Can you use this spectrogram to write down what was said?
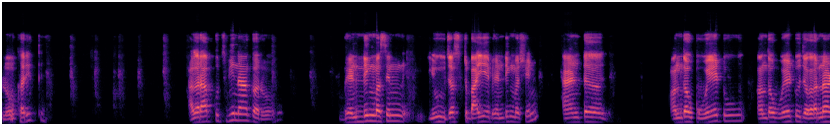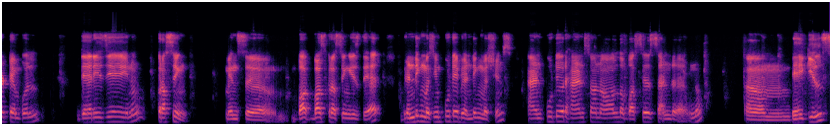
लोग खरीदते अगर आप कुछ भी ना करो vending machine you just buy a vending machine and on the way to on the way to Jagannath temple there is a you know crossing means bus crossing is there vending machine put a vending machine and put your hands on all the buses and you know vehicles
